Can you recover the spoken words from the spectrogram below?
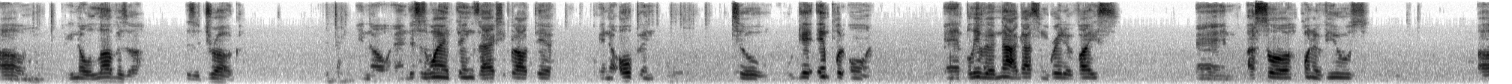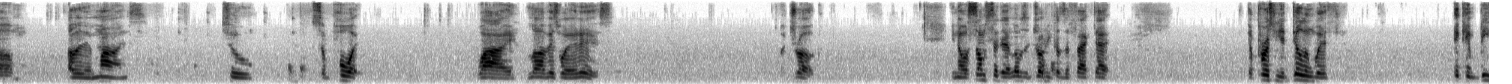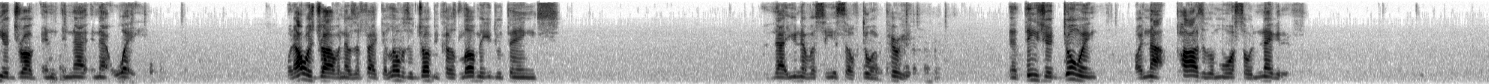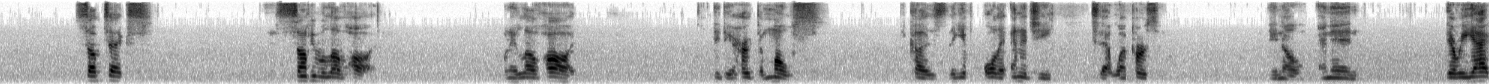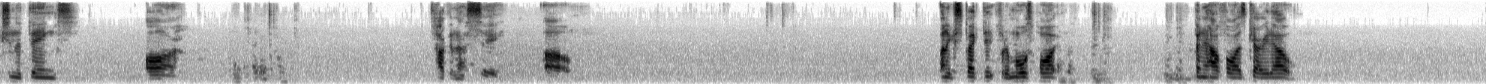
Um, you know, love is a is a drug. You know, and this is one of the things I actually put out there in the open to get input on. And believe it or not, I got some great advice, and I saw point of views um, other than mine to support why love is what it is, a drug. You know, some said that love is a drug because of the fact that the person you're dealing with, it can be a drug in, in that in that way. When I was driving, there was the fact that love is a drug because love make you do things that you never see yourself doing, period. And things you're doing are not positive, but more so negative. Subtext, some people love hard. When they love hard, I they hurt the most because they give all their energy to that one person, you know, and then their reaction to things are, how can I say, um, unexpected for the most part, depending how far it's carried out.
